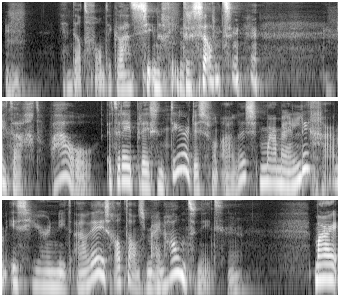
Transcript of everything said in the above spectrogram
En dat vond ik waanzinnig interessant. Ik dacht, wauw, het representeert dus van alles, maar mijn lichaam is hier niet aanwezig, althans mijn hand niet. Ja. Maar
